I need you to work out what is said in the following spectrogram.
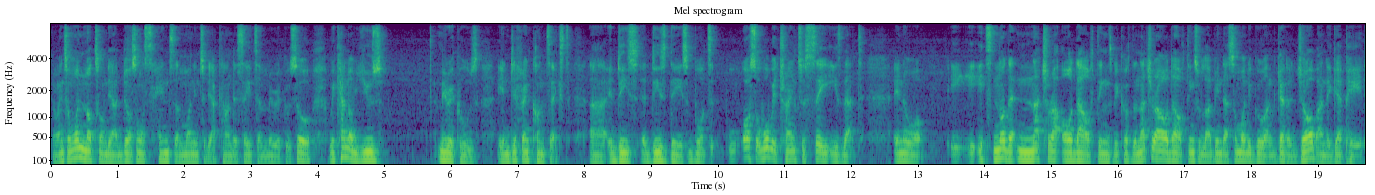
And when someone knocks on their door, someone sends the money to their account, they say it's a miracle. So we kind of use miracles in different contexts uh, these these days. But also, what we're trying to say is that you know it's not the natural order of things because the natural order of things will have been that somebody go and get a job and they get paid,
